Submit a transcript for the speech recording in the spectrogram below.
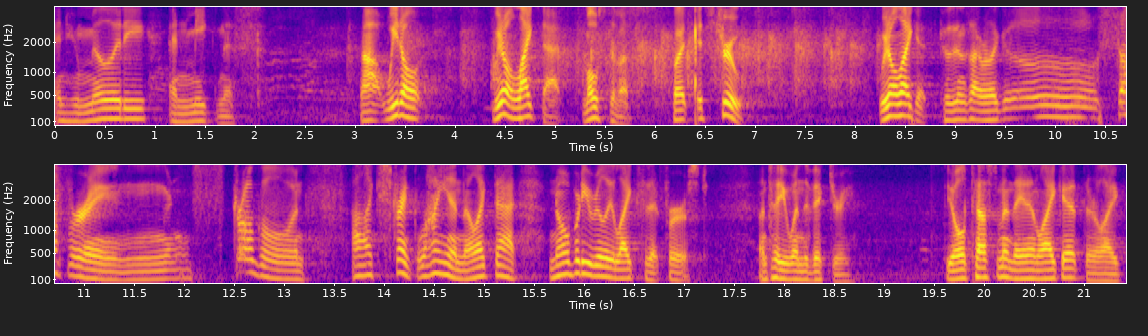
and humility and meekness. Now, we don't, we don't like that, most of us, but it's true. We don't like it because inside we're like, oh, suffering and struggle. And I like strength, lion, I like that. Nobody really likes it at first until you win the victory. The Old Testament, they didn't like it. They're like,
